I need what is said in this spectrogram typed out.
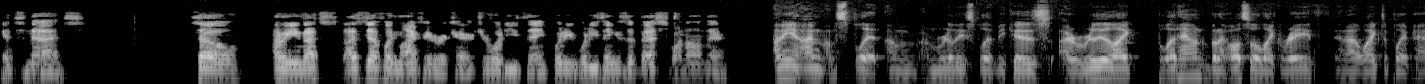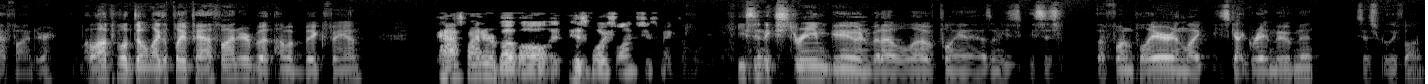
it's nuts. So I mean that's that's definitely my favorite character. What do you think? What do you what do you think is the best one on there? I mean, I'm I'm split. I'm I'm really split because I really like Bloodhound, but I also like Wraith, and I like to play Pathfinder. A lot of people don't like to play Pathfinder, but I'm a big fan. Pathfinder above all, it, his voice lines just make the whole game. He's an extreme goon, but I love playing as him. He's he's just a fun player, and like he's got great movement. It's just really fun.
